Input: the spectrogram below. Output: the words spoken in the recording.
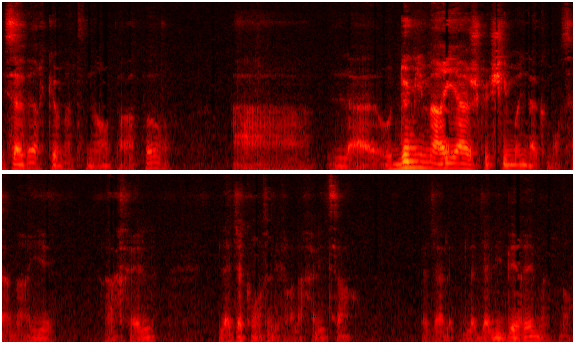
il s'avère que maintenant, par rapport au demi-mariage que Shimon a commencé à marier Rachel, il a déjà commencé à lui faire la khalitza. Il l'a déjà, libéré maintenant.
